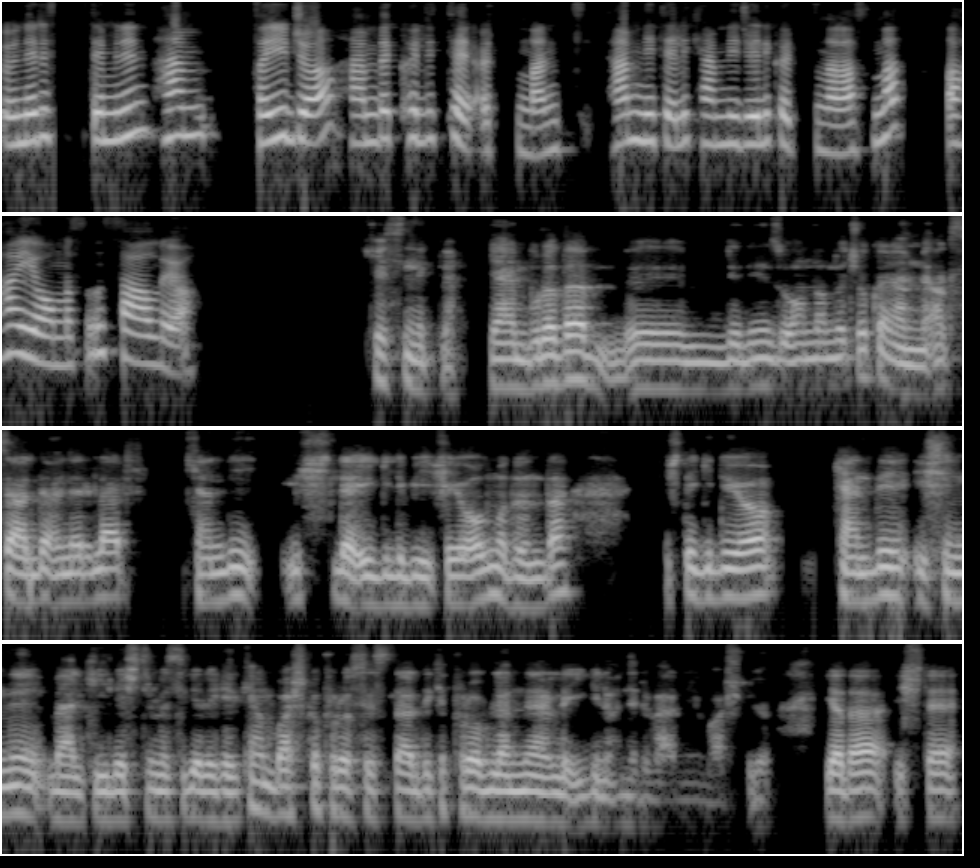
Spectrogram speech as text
öneri sisteminin hem sayıca hem de kalite açısından hem nitelik hem nicelik açısından aslında daha iyi olmasını sağlıyor. Kesinlikle. Yani burada e, dediğiniz o anlamda çok önemli. Aksi halde öneriler kendi işle ilgili bir şey olmadığında işte gidiyor kendi işini belki iyileştirmesi gerekirken başka proseslerdeki problemlerle ilgili öneri vermeye başlıyor. Ya da işte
